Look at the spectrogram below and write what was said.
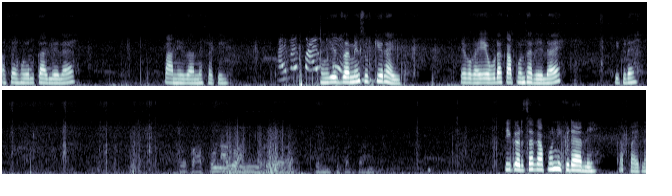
असा होल काढलेला आहे पाणी जाण्यासाठी. म्हणजे जमीन सुकी राहील. हे बघा एवढा कापून झालेला आहे. इकडे. कापून आलो आम्ही इकडं. तिकडचा कापून इकडे आले कापायला.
